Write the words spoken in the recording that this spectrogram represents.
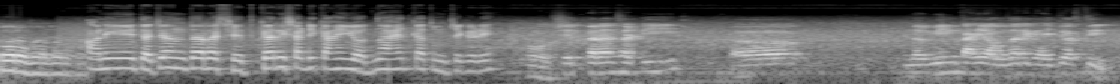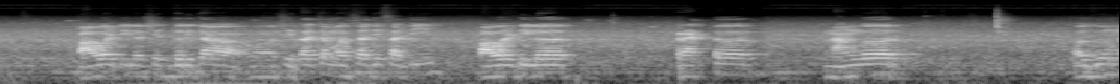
बरोबर बरोबर आणि त्याच्यानंतर शेतकरीसाठी काही योजना आहेत का तुमच्याकडे? हो शेतकऱ्यांसाठी अ, नवीन काही अवजारे घ्यायची असतील. पॉवर टिलर शेतकरीच्या अ, शेताच्या मशागतीसाठी पॉवर टिलर ट्रॅक्टर नांगर अजून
